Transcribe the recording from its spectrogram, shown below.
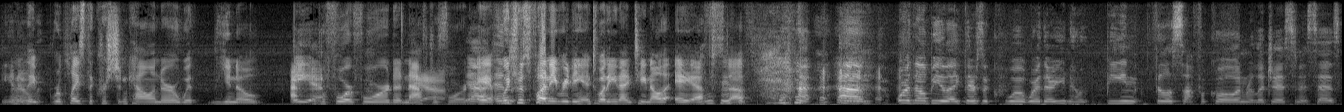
you know, they replaced the Christian calendar with you know a- AF. before Ford and after Yeah. Ford, Yeah, AF, and- which was funny reading in 2019 all the AF stuff. um, or they'll be like, there's a quote where they're, you know, being philosophical and religious, and it says,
